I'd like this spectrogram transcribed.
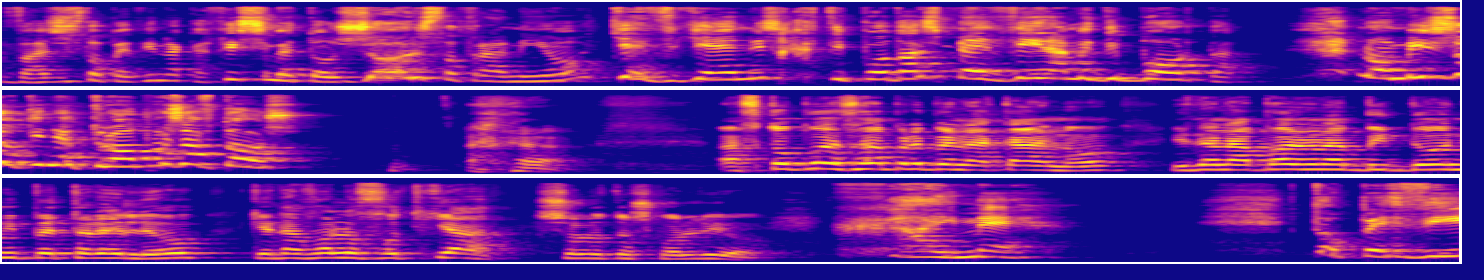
βάζεις το παιδί να καθίσει με το ζόρι στο θρανίο και βγαίνεις χτυπώντας με δύναμη την πόρτα. Νομίζεις ότι είναι τρόπος αυτός. Αυτό που θα έπρεπε να κάνω ήταν να πάρω ένα μπιντόνι πετρέλαιο και να βάλω φωτιά σε όλο το σχολείο. Χάιμε, το παιδί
